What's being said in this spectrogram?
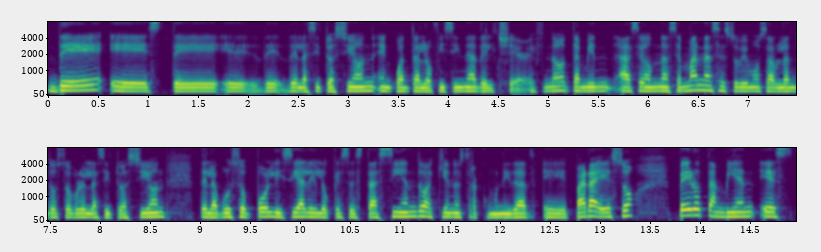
de, este, eh, de, la situación en cuanto a la oficina del sheriff, ¿no? También hace unas semanas estuvimos hablando sobre la situación del abuso policial y lo que se está haciendo aquí en nuestra comunidad eh, para eso, pero también es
